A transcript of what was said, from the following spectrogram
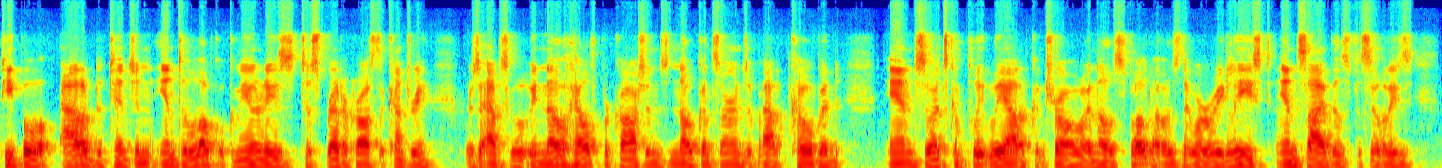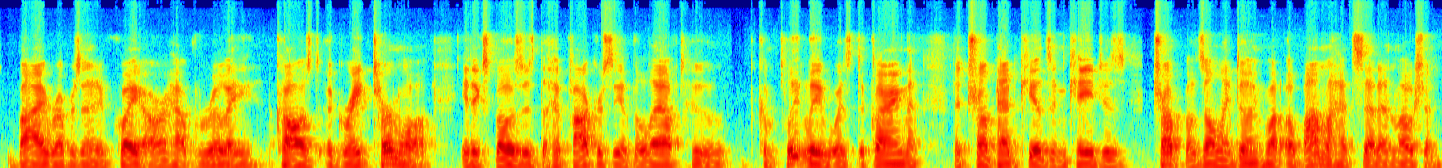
people out of detention into local communities to spread across the country. There's absolutely no health precautions, no concerns about COVID. And so it's completely out of control. And those photos that were released inside those facilities by Representative Cuellar have really caused a great turmoil. It exposes the hypocrisy of the left, who completely was declaring that, that Trump had kids in cages Trump was only doing what Obama had set in motion.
